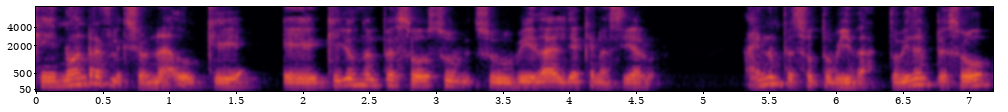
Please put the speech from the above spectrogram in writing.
que no han reflexionado, que, eh, que ellos no empezó su, su, vida el día que nacieron. Ahí no empezó tu vida. Tu vida empezó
